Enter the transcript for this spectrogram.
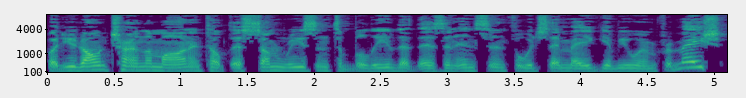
but you don't turn them on until there's some reason to believe that there's an incident for which they may give you information.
